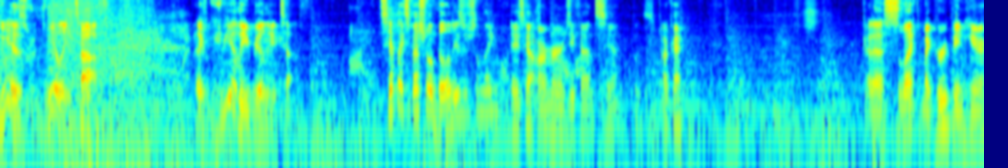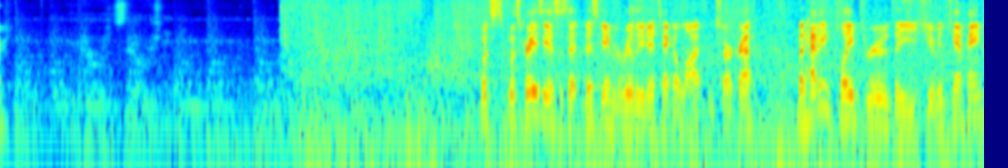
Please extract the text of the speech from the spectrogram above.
He is really tough. Like, really, really tough. Does he have, like, special abilities or something? Yeah, he's got armor and defense. Yeah. Okay. Gotta select my grouping here. What's what's crazy is, is that this game really did take a lot from StarCraft, but having played through the human campaign,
